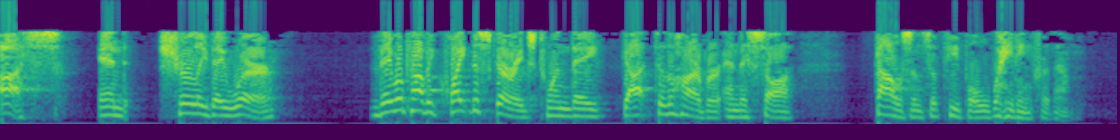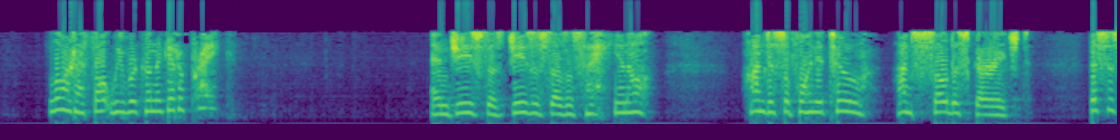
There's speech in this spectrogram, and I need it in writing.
us, and surely they were, they were probably quite discouraged when they got to the harbor and they saw thousands of people waiting for them. Lord, I thought we were going to get a break. And Jesus, Jesus doesn't say, you know, I'm disappointed too. I'm so discouraged. This is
